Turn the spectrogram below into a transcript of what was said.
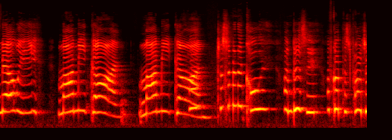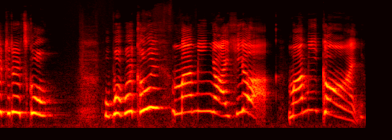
Melly! Mommy gone! Mommy gone! Just a minute, Coley. I'm busy. I've got this project to do at school. What, what, Coley? Mommy not here! Mommy gone!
